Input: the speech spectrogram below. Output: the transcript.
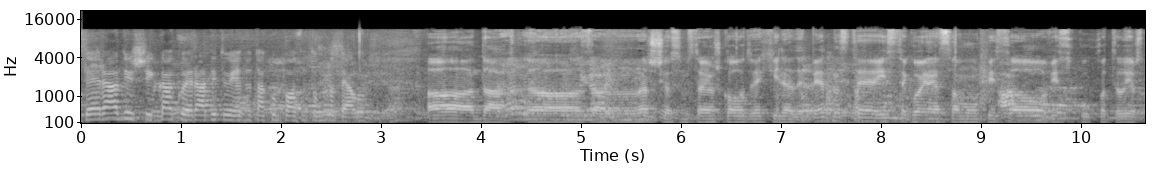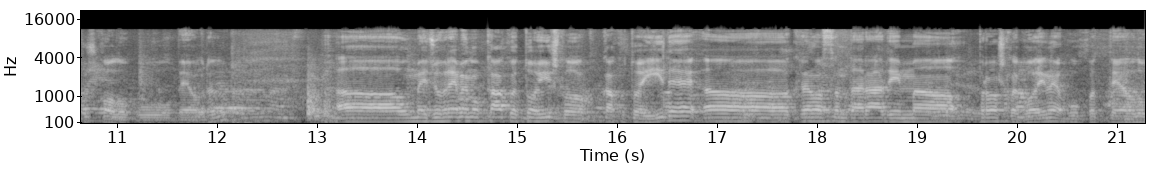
gde radiš i kako je raditi u jednom takvom poznatom hotelu. A, da, a, završio sam srednju školu 2015. Iste godine sam upisao visoku hotelijersku školu u Beogradu. A, umeđu vremenu kako je to išlo, kako to ide, a, krenuo sam da radim prošle godine u hotelu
